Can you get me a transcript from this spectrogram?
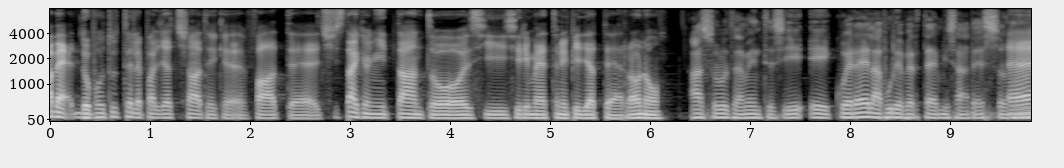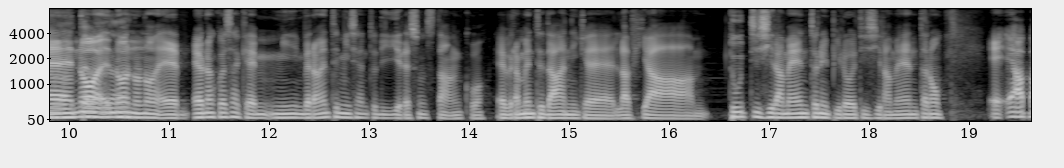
Vabbè, dopo tutte le pagliacciate che fate, ci sta che ogni tanto si, si rimettono i piedi a terra o no? Assolutamente sì, e querela pure per te, mi sa adesso. Eh, no, la... no, no, no, è, è, una cosa che mi, veramente mi sento di dire, sono stanco. È veramente da anni che la FIA tutti si lamentano, i piloti si lamentano. E, e,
